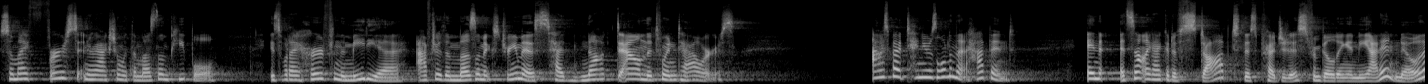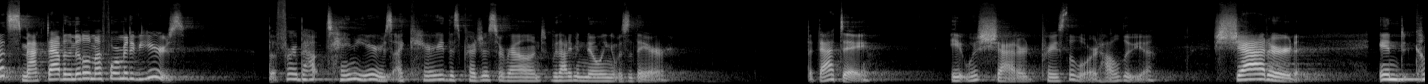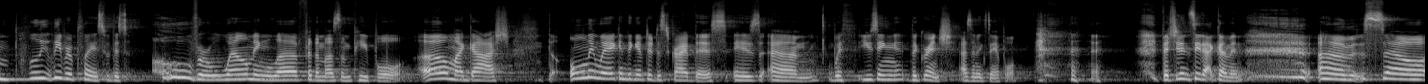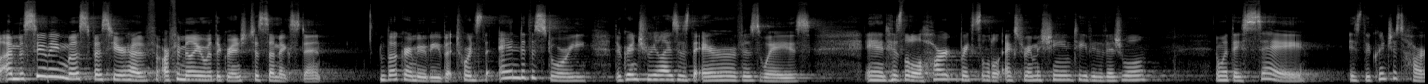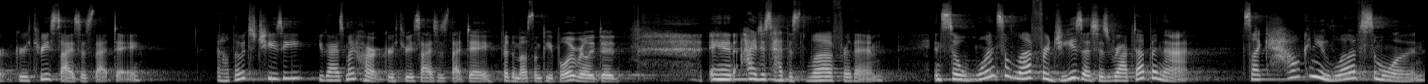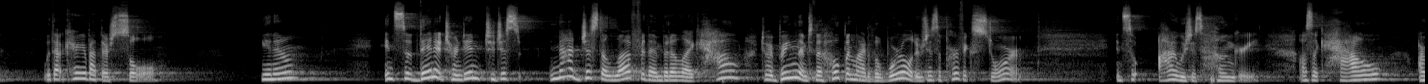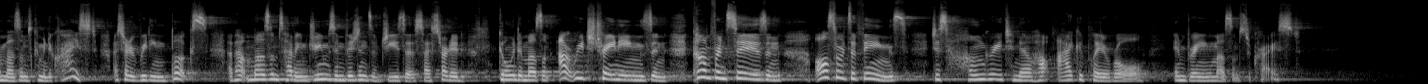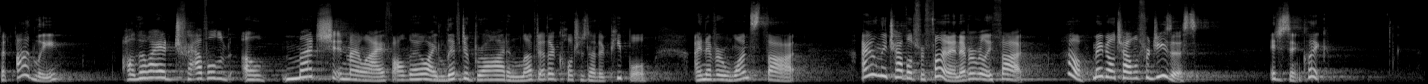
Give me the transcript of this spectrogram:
So my first interaction with the Muslim people is what I heard from the media after the Muslim extremists had knocked down the Twin Towers. I was about 10 years old when that happened. And it's not like I could have stopped this prejudice from building in me. I didn't know. That's smack dab in the middle of my formative years. But for about 10 years, I carried this prejudice around without even knowing it was there. But that day, it was shattered. Praise the Lord. Hallelujah. Shattered and completely replaced with this overwhelming love for the Muslim people. Oh my gosh. The only way I can think of to describe this is um, with using the Grinch as an example. Bet you didn't see that coming. Um, so I'm assuming most of us here have, are familiar with The Grinch to some extent, book or movie, but towards the end of the story, the Grinch realizes the error of his ways, and his little heart breaks a little x ray machine to give you the visual. And what they say is the Grinch's heart grew three sizes that day. And although it's cheesy, you guys, my heart grew three sizes that day for the Muslim people. It really did. And I just had this love for them. And so once a love for Jesus is wrapped up in that, it's like, how can you love someone without caring about their soul? You know? And so then it turned into just not just a love for them, but a like, how do I bring them to the hope and light of the world? It was just a perfect storm. And so I was just hungry. I was like, how are Muslims coming to Christ? I started reading books about Muslims having dreams and visions of Jesus. I started going to Muslim outreach trainings and conferences and all sorts of things, just hungry to know how I could play a role in bringing Muslims to Christ. But oddly, although I had traveled much in my life, although I lived abroad and loved other cultures and other people, I never once thought, I only traveled for fun. I never really thought, oh, maybe I'll travel for Jesus. It just didn't click.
